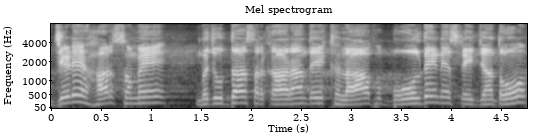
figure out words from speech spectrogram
ਜਿਹੜੇ ਹਰ ਸਮੇਂ ਮੌਜੂਦਾ ਸਰਕਾਰਾਂ ਦੇ ਖਿਲਾਫ ਬੋਲਦੇ ਨੇ ਸਟੇਜਾਂ ਤੋਂ,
